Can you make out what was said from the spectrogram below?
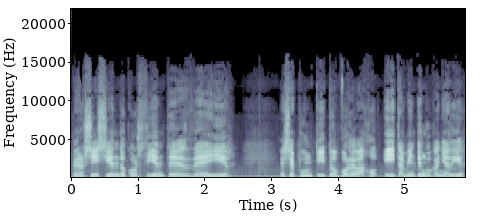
pero sí siendo conscientes de ir ese puntito por debajo y también tengo que añadir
